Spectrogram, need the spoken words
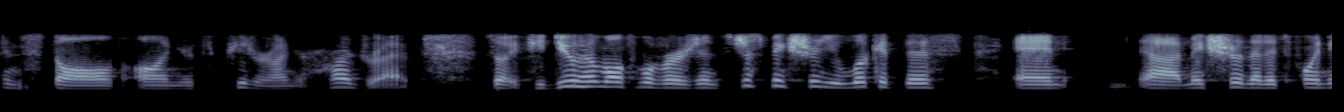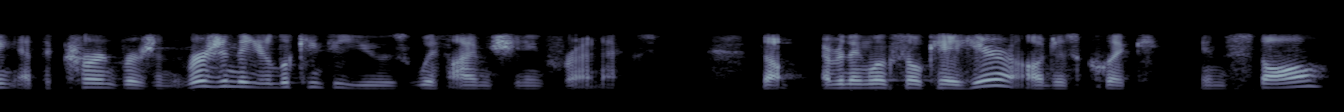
installed on your computer, on your hard drive. So if you do have multiple versions, just make sure you look at this and uh, make sure that it's pointing at the current version, the version that you're looking to use with iMachining for NX. So everything looks okay here. I'll just click install.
